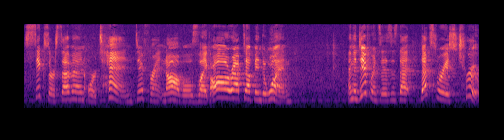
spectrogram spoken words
six or seven or ten different novels, like all wrapped up into one. And the difference is, is that that story is true.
